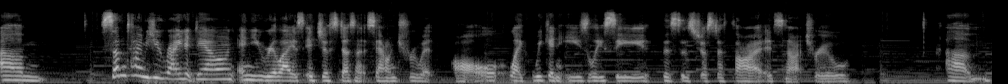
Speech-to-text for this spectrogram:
Um, sometimes you write it down and you realize it just doesn't sound true at all. Like we can easily see this is just a thought, it's not true. Um,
